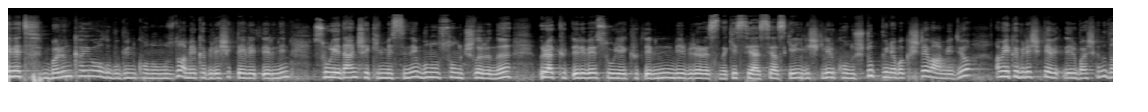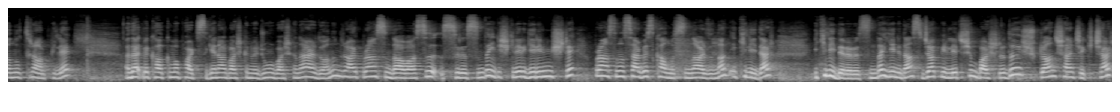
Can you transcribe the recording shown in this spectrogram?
Evet, Barın Kayaoğlu bugün konuğumuzdu. Amerika Birleşik Devletleri'nin Suriye'den çekilmesini, bunun sonuçlarını, Irak Kürtleri ve Suriye Kürtlerinin birbiri arasındaki siyasi askeri ilişkileri konuştuk. Güne bakış devam ediyor. Amerika Birleşik Devletleri Başkanı Donald Trump ile Adalet ve Kalkınma Partisi Genel Başkanı ve Cumhurbaşkanı Erdoğan'ın Rahip Brunson davası sırasında ilişkileri gerilmişti. Brunson'ın serbest kalmasının ardından iki lider iki lider arasında yeniden sıcak bir iletişim başladı. Şükran Şençekiçer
